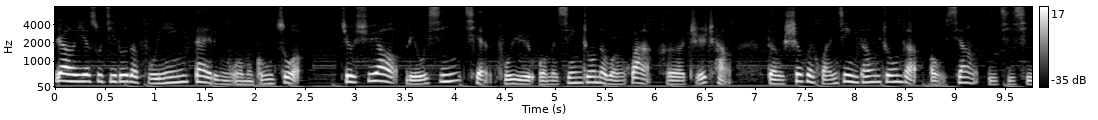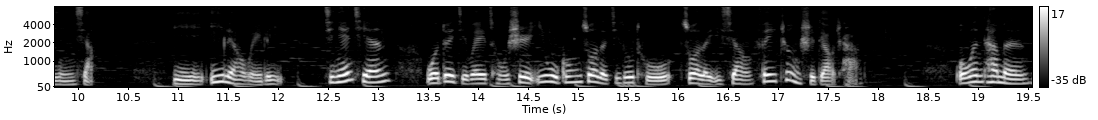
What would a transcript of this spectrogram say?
让耶稣基督的福音带领我们工作，就需要留心潜伏于我们心中的文化和职场等社会环境当中的偶像以及其影响。以医疗为例，几年前我对几位从事医务工作的基督徒做了一项非正式调查。我问他们，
